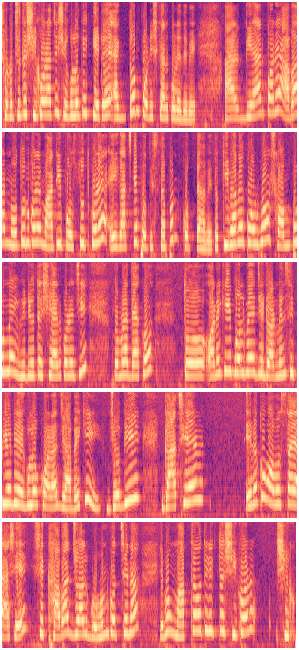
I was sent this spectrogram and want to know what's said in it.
ছোট ছোট শিকড় আছে, সেগুলোকে কেটে একদম পরিষ্কার করে দেবে। আর দেওয়ার পরে আবার নতুন করে মাটি প্রস্তুত করে এই গাছকে প্রতিস্থাপন করতে হবে। তো কীভাবে করব? সম্পূর্ণ এই ভিডিওতে শেয়ার করেছি। তোমরা দেখো, তো অনেকেই বলবে যে ডরমেন্সি পিরিয়ডে এগুলো করা যাবে কি? যদি গাছের এরকম অবস্থায় আসে, সে খাবার জল গ্রহণ করছে না এবং মাত্রা অতিরিক্ত শিকড়, শিক-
